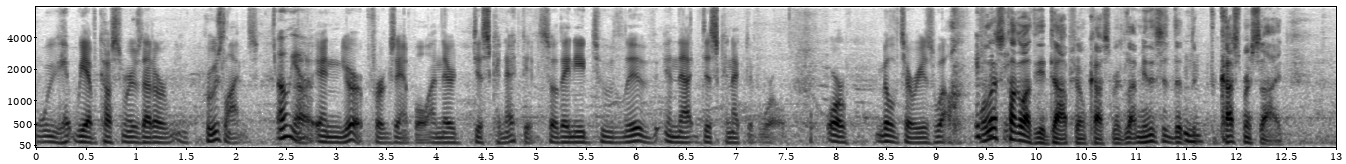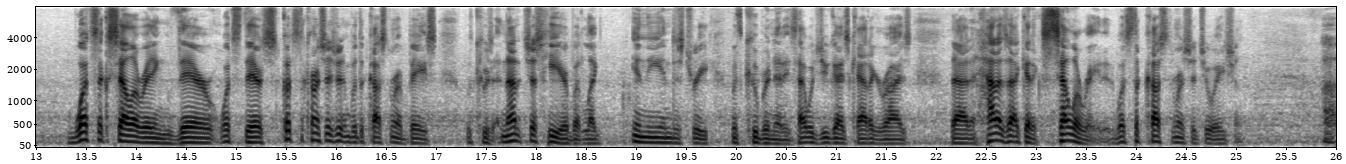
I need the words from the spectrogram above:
we, we have customers that are cruise lines oh, yeah. Uh, in Europe, for example, and they're disconnected. So they need to live in that disconnected world, or military as well. Well, let's talk about the adoption of customers. I mean, this is the, mm -hmm. the, mm-hmm. customer side. What's accelerating their, what's their, what's the current situation with the customer base with Kubernetes? Not just here, but like in the industry with Kubernetes. How would you guys categorize that? And how does that get accelerated? What's the customer situation? Uh,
